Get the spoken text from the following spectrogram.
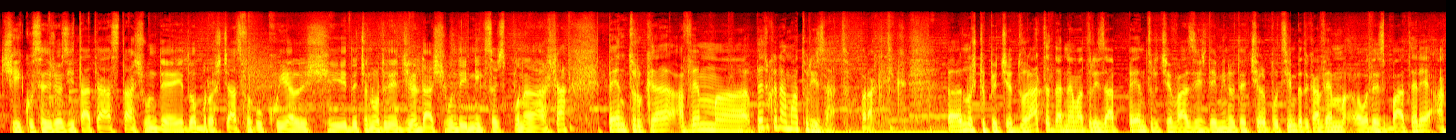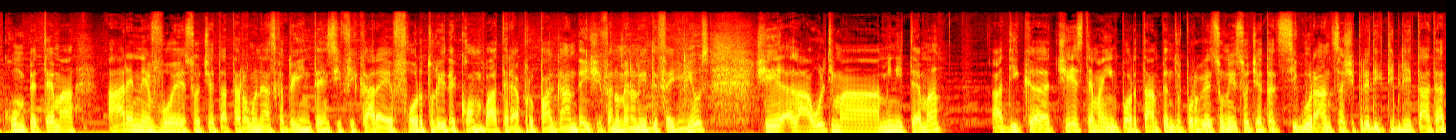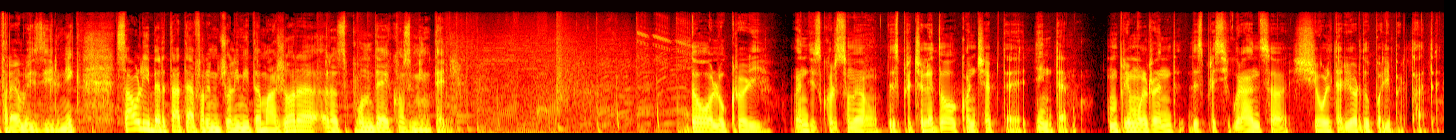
ce cu seriozitatea asta și unde e Dobroș, ce ați făcut cu el și de ce nu de Gilda și unde e Nick să-și spună așa, pentru că avem, uh, pentru că ne-am maturizat, practic. Uh, nu știu pe ce durată, dar ne-am maturizat pentru ceva zeci de minute, cel puțin, pentru că avem o dezbatere acum pe tema are nevoie societatea românească de o intensificare a efortului de combatere a propagandei și fenomenului de fake news și la ultima mini-temă Adică ce este mai important pentru progresul unei societăți? Siguranță și predictibilitatea traiului zilnic sau libertatea fără nicio limită majoră? Răspunde Cosminteni. Două lucruri în discursul meu despre cele două concepte din temă. În primul rând despre siguranță și ulterior după libertate.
